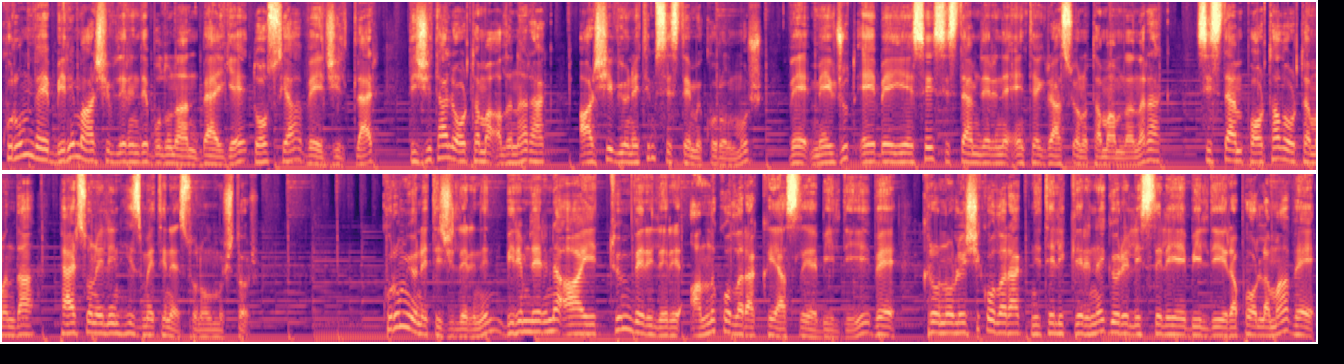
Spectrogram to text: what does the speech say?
Kurum ve birim arşivlerinde bulunan belge, dosya ve ciltler dijital ortama alınarak arşiv yönetim sistemi kurulmuş ve mevcut EBYS sistemlerine entegrasyonu tamamlanarak sistem portal ortamında personelin hizmetine sunulmuştur. Kurum yöneticilerinin birimlerine ait tüm verileri anlık olarak kıyaslayabildiği ve kronolojik olarak niteliklerine göre listeleyebildiği raporlama ve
